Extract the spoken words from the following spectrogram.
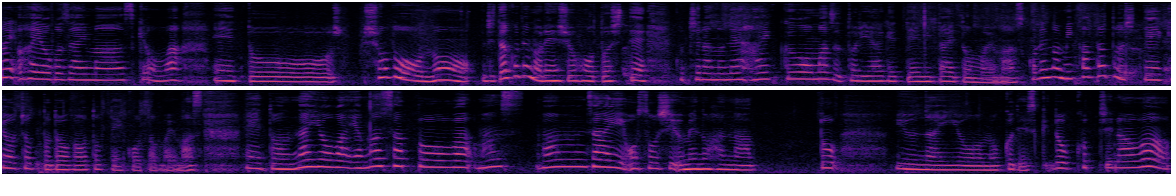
はい、おはようございます。今日は、えっ、ー、と、書道の自宅での練習法として、こちらのね、俳句をまず取り上げてみたいと思います。これの見方として、今日ちょっと動画を撮っていこうと思います。えっ、ー、と、内容は、山里は万歳遅し梅の花という内容の句ですけど、こちらは、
